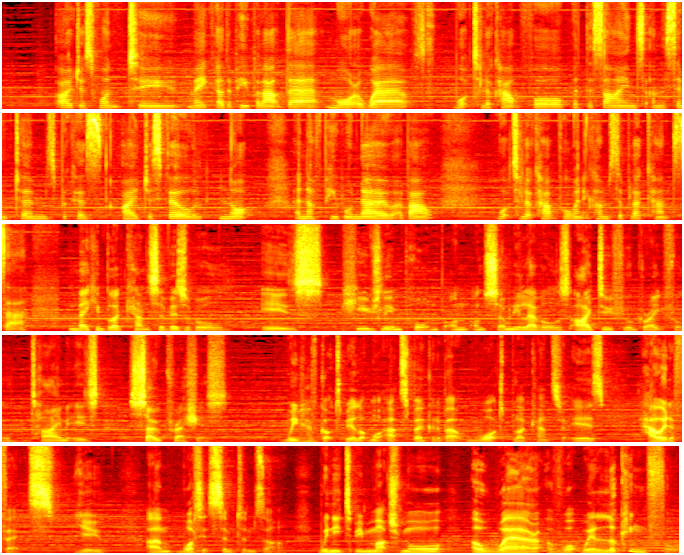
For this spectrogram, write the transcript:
I just want to make other people out there more aware of what to look out for with the signs and the symptoms because I just feel not enough people know about what to look out for when it comes to blood cancer. Making blood cancer visible is hugely important on, on so many levels. I do feel grateful. Time is so precious. We have got to be a lot more outspoken about what blood cancer is, how it affects you, um, what its symptoms are. We need to be much more aware of what we're looking for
